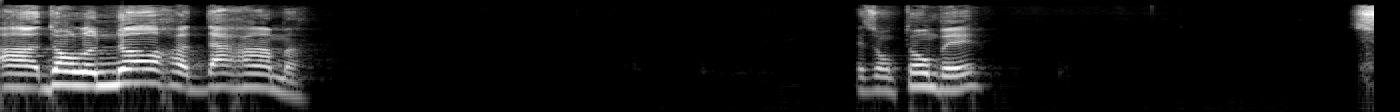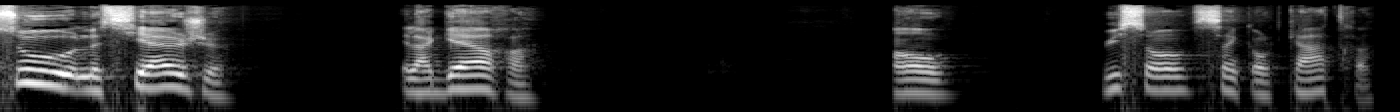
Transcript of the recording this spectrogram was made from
euh, dans le nord d'Aram. Elles ont tombé sous le siège et la guerre en 854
